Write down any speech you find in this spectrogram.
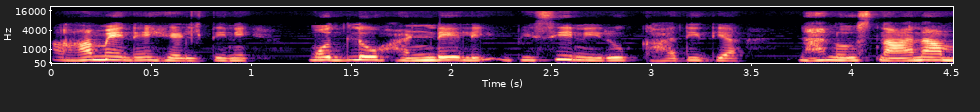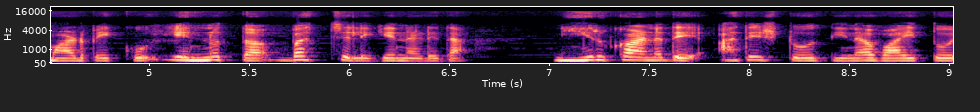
ಆಮೇಲೆ ಹೇಳ್ತೀನಿ. ಮೊದಲು ಹಂಡೇಲಿ ಬಿಸಿ ನೀರು ಕಾದಿದ್ಯಾ? ನಾನು ಸ್ನಾನ ಮಾಡಬೇಕು ಎನ್ನುತ್ತಾ ಬಚ್ಚಲಿಗೆ ನಡೆದ. ನೀರು ಕಾಣದೆ ಅದೆಷ್ಟೋ ದಿನವಾಯಿತೋ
